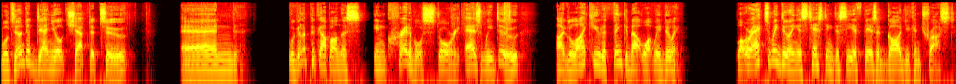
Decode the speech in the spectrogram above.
We'll turn to Daniel chapter 2 and we're going to pick up on this incredible story. As we do, I'd like you to think about what we're doing. What we're actually doing is testing to see if there's a God you can trust.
